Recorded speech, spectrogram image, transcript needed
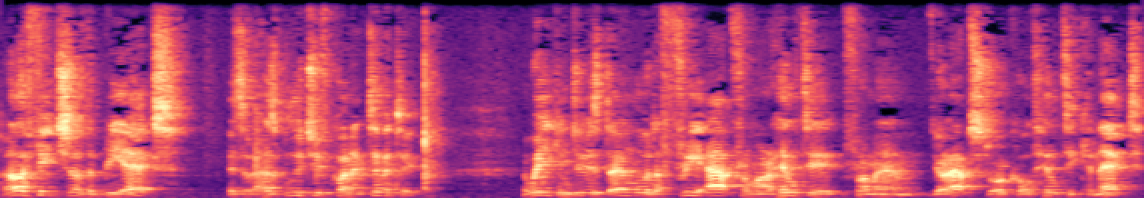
Another feature of the BX is that it has Bluetooth connectivity. The way you can do is download a free app from our Hilti, from um, your app store called Hilti Connect,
